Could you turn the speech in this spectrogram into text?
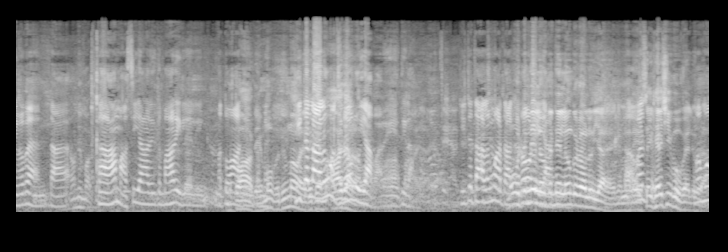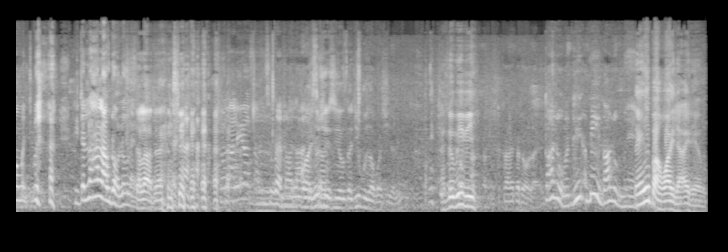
လေးမပန်ဒါခါမှာစီယာတွေသမားတွေလည်းလေမသွားဒီတလားလုံးကကြောလို့ရပါတယ်သိလားဒီတလားလုံးကဒါဟိုကြောတစ်လို့နေ့ရလုံးတစ်နေ့လုံးကြောလို့ရတယ်ဒီမှာလေစိတ်แท้ရှိဖို့ပဲလို့မမမဒီတလားလောက်တော့လုံးလိုက်တလားတန်းဒေါ်လာလေးတော့ဆောင်းစုရတော့လာဟိုရုပ်ရှင်စီုံတကြီးပူဇော်ပွဲရှိတယ်လေလူပြီးပြီ တခါကတော့လိုက်သွားလို့ဒီအပြည့်သွားလို့မယ်တင်ချင်းပါဝိုင်းလာအဲ့တဲ့ကို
